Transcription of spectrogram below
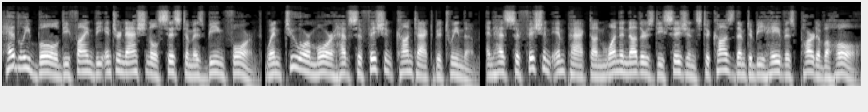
Hedley Bull defined the international system as being formed when two or more have sufficient contact between them, and has sufficient impact on one another's decisions to cause them to behave as part of a whole.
